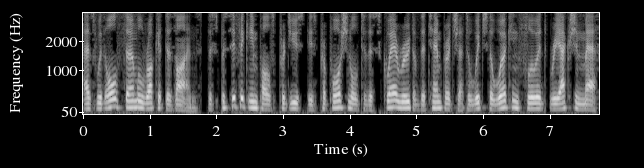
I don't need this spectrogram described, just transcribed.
As with all thermal rocket designs, the specific impulse produced is proportional to the square root of the temperature to which the working fluid reaction mass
